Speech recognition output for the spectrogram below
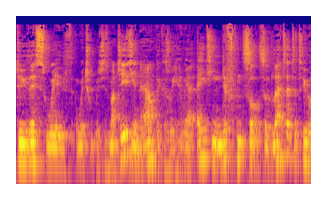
do this with which which is much easier now because we we had 18 different sorts of letter to two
